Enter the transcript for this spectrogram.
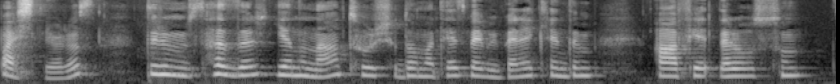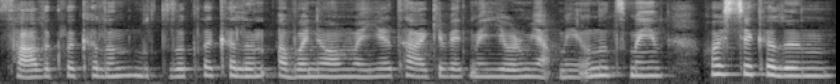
başlıyoruz. Dürümümüz hazır. Yanına turşu, domates ve biber ekledim. Afiyetler olsun. Sağlıklı kalın, mutlulukla kalın. Abone olmayı, takip etmeyi, yorum yapmayı unutmayın. Hoşçakalın.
